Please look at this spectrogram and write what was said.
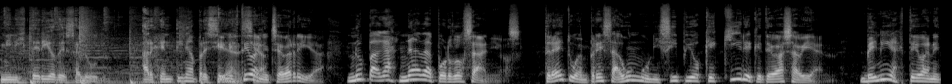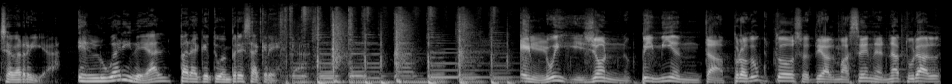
Ministerio de Salud. Argentina En Presidencia. Esteban Echeverría, no pagás nada por dos años. Trae tu empresa a un municipio que quiere que te vaya bien. Vení a Esteban Echeverría, el lugar ideal para que tu empresa crezca. En Luis Guillón, pimienta, productos de almacén natural,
